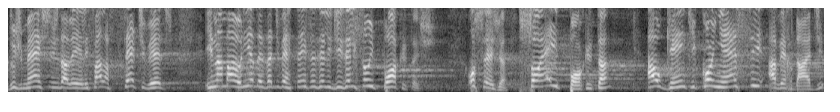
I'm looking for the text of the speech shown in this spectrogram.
dos mestres da lei, ele fala sete vezes, e na maioria das advertências ele diz: eles são hipócritas. Ou seja, só é hipócrita alguém que conhece a verdade,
